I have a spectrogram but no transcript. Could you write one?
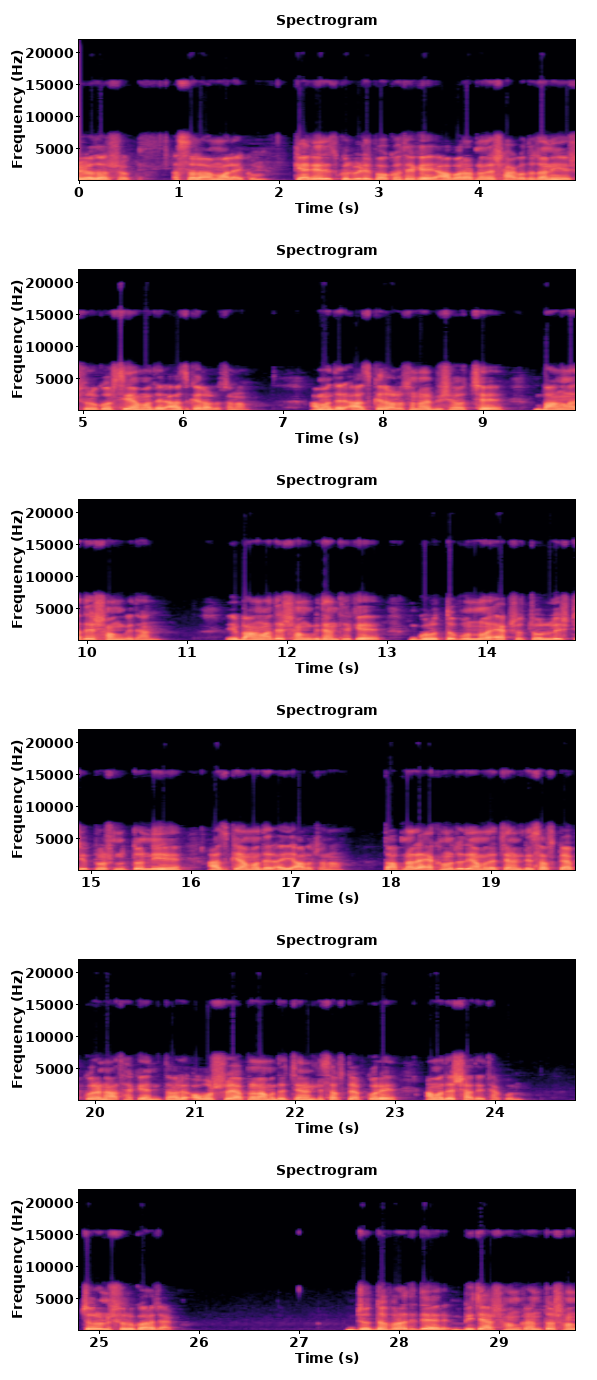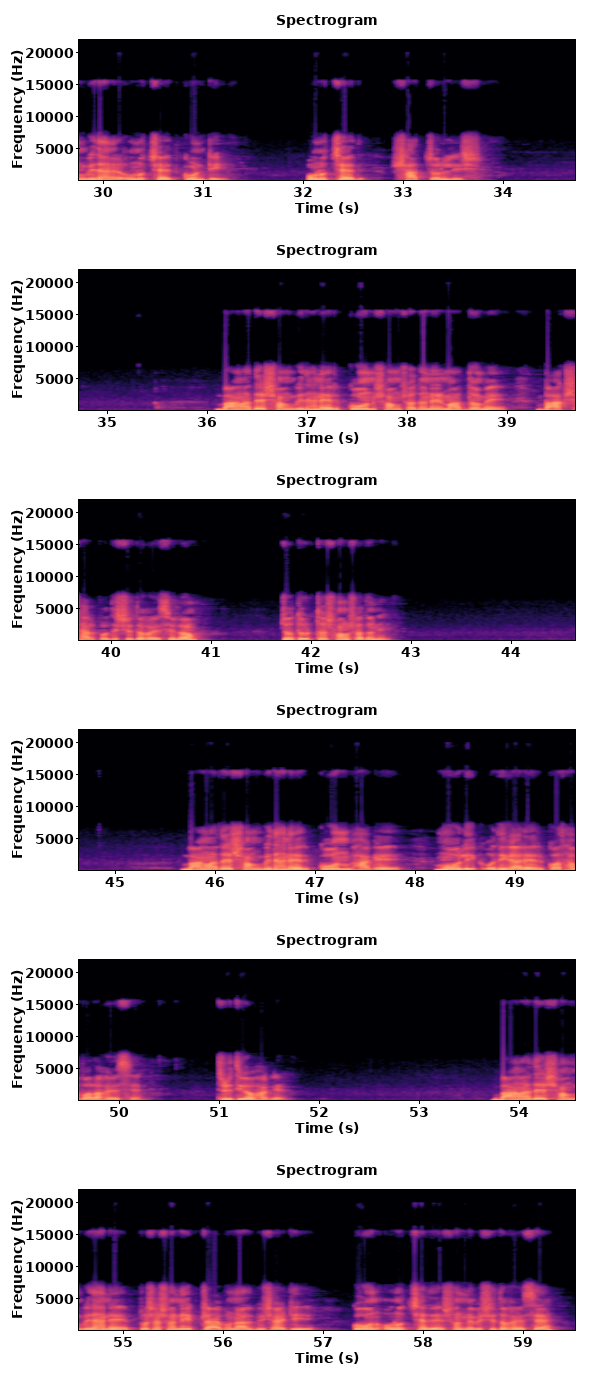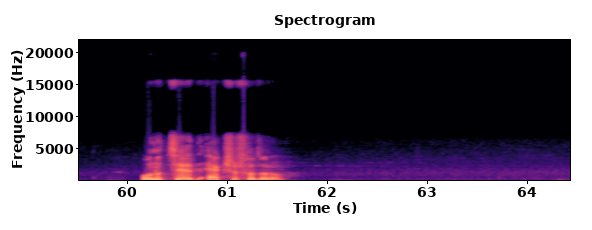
প্রিয় দর্শক, আসসালামু আলাইকুম। ক্যারিয়ার স্কুল বিডির পক্ষ থেকে আবার আপনাদের স্বাগত জানিয়ে শুরু করছি আমাদের আজকের আলোচনা। আমাদের আজকের আলোচনার বিষয় হচ্ছে বাংলাদেশ সংবিধান। এই বাংলাদেশ সংবিধান থেকে গুরুত্বপূর্ণ একশো চল্লিশটি প্রশ্নোত্তর নিয়ে আজকে আমাদের এই আলোচনা। তো আপনারা এখনও যদি আমাদের চ্যানেলটি সাবস্ক্রাইব করে না থাকেন, তাহলে অবশ্যই আপনারা আমাদের চ্যানেলটি সাবস্ক্রাইব করে আমাদের সাথে থাকুন। চলুন শুরু করা যাক। যুদ্ধাপরাধীদের বিচার সংক্রান্ত সংবিধানের অনুচ্ছেদ কোনটি? অনুচ্ছেদ সাতচল্লিশ। বাংলাদেশ সংবিধানের কোন সংশোধনের মাধ্যমে বাকশাল প্রতিষ্ঠিত হয়েছিল? চতুর্থ সংশোধনী। বাংলাদেশ সংবিধানের কোন ভাগে মৌলিক অধিকারের কথা বলা হয়েছে? তৃতীয় ভাগে। বাংলাদেশ সংবিধানে প্রশাসনিক ট্রাইব্যুনাল বিষয়টি কোন অনুচ্ছেদে সন্নিবেশিত হয়েছে? অনুচ্ছেদ একশো সতেরো।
